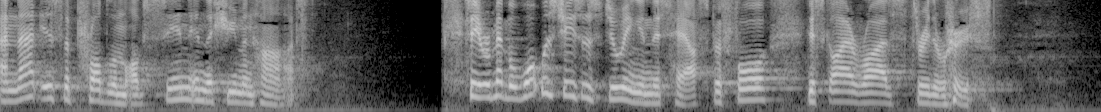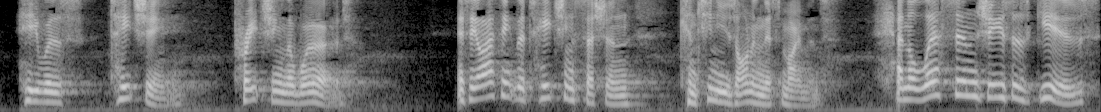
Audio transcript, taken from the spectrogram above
And that is the problem of sin in the human heart. See, remember, what was Jesus doing in this house before this guy arrives through the roof? He was teaching, preaching the word. And see, I think the teaching session continues on in this moment. And the lesson Jesus gives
